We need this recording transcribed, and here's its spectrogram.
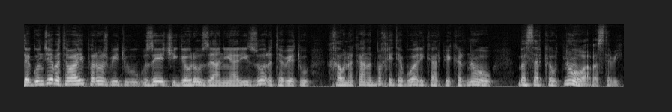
دەگونجێ بە تەواوی پەرۆش بیت و وزەیەکی گەورە و زانیاری زۆرت هەبێت و خەونەکانت بخەیتە بواری کارپێکردنەوە و بە سەرکەوتنەوە وابەستە بی،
